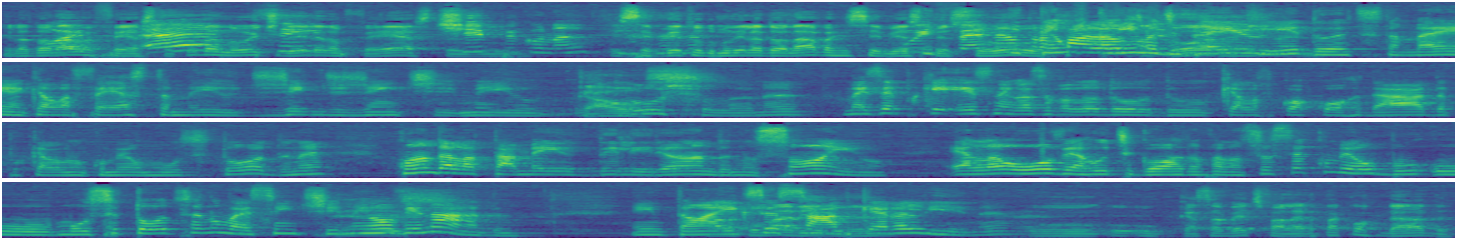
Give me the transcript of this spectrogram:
Ele adorava Oi? festa. É, Toda noite sim. dele eram festas. Típico, né? Receber todo mundo. Ele adorava receber as O inferno pessoas. Tem um clima de né? Edwards também, aquela festa meio de gente, de gente meio Caos. esdrúxula, né? Mas é porque esse negócio você falou do, do que ela ficou acordada porque ela não comeu o mousse todo, né? Quando ela tá meio delirando no sonho, ela ouve a Ruth Gordon falando: se você comeu o, o mousse todo, você não vai sentir nem ouvir nada. Então aí Fala que com você o marido, sabe né? que era ali, né? O, o, o Caçavete fala, ela tá acordada.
